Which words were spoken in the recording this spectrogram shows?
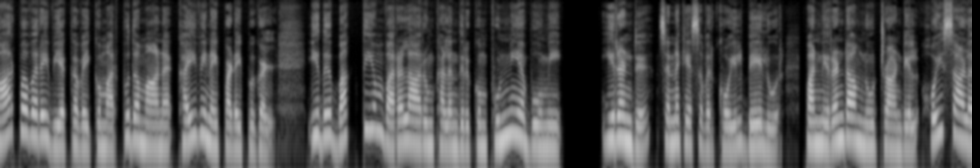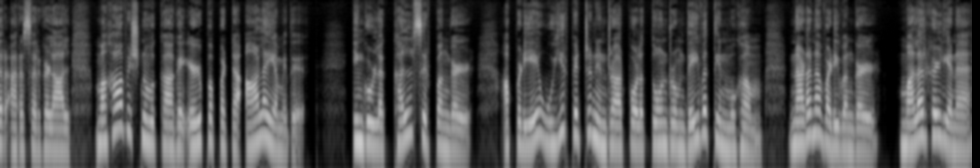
பார்ப்பவரை வியக்க வைக்கும் அற்புதமான கைவினை படைப்புகள். இது பக்தியும் வரலாறும் கலந்திருக்கும் புண்ணிய பூமி. இரண்டு சென்னகேசவர் கோயில் பேலூர் பன்னிரண்டாம் நூற்றாண்டில் ஹொய்சாளர் அரசர்களால் மகாவிஷ்ணுவுக்காக எழுப்பப்பட்ட ஆலயம் இது. இங்குள்ள கல் சிற்பங்கள். அப்படியே உயிர் பெற்று நின்றாற்போலத் தோன்றும் தெய்வத்தின் முகம் நடன வடிவங்கள் மலர்கள் என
